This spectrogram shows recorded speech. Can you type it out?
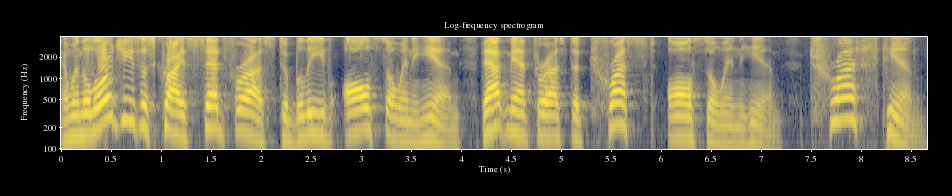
And when the Lord Jesus Christ said for us to believe also in him, that meant for us to trust also in him. Trust him.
